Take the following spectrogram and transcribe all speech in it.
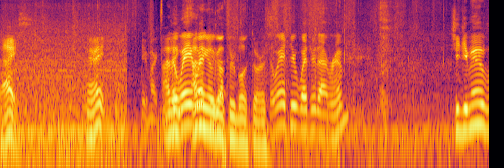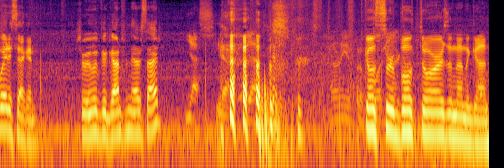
Nice. All right. Here, Mark. I The think, way it I think it'll go the- through both doors. The way it through went through that room. Should you move? Wait a second. Should we move your gun from the other side? Yes. Yeah. yeah. I don't don't need to put a Goes through in there. both doors and then the gun.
